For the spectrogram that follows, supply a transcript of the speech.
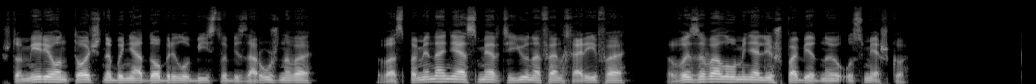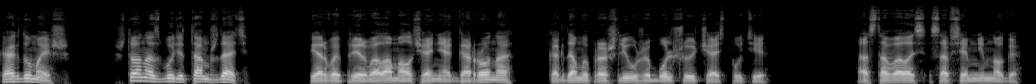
что Мирион точно бы не одобрил убийство безоружного, воспоминание о смерти Юна Фен Харифа вызывало у меня лишь победную усмешку. «Как думаешь, что нас будет там ждать?» Первой прервала молчание Гаррона, когда мы прошли уже большую часть пути. Оставалось совсем немного.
